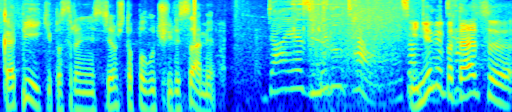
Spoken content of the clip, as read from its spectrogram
копейки по сравнению с тем, что получили сами. И Нюби пытаются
